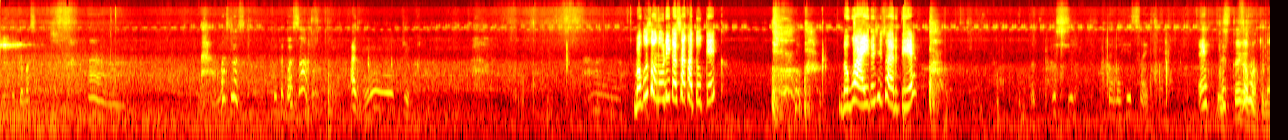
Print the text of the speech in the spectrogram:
इथं बस. हां. बसलंस. इथं बस हं. अगं, केक. बघू सोनुडी कसा खातो केक. बघू आई कशी सारतीये. दिसतंय का तुला?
